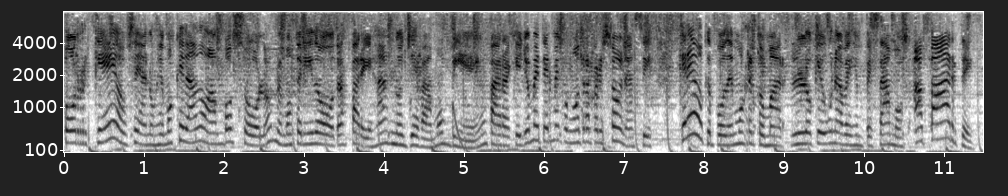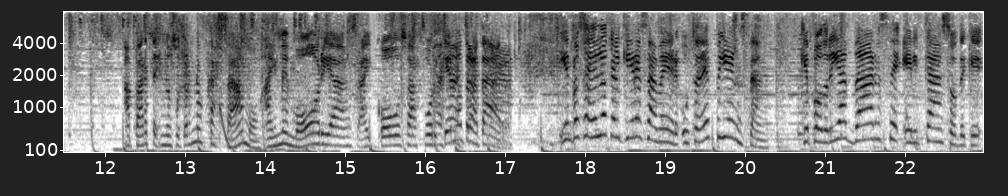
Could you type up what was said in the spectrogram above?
¿Por qué? O sea, nos hemos quedado ambos solos, no hemos tenido otras parejas, nos llevamos bien. ¿Para que yo meterme con otra persona? Sí, creo que podemos retomar lo que una vez empezamos. Aparte, aparte, nosotros nos casamos, hay memorias, hay cosas, ¿por qué no tratar? Y entonces es lo que él quiere saber. ¿Ustedes piensan que podría darse el caso de que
